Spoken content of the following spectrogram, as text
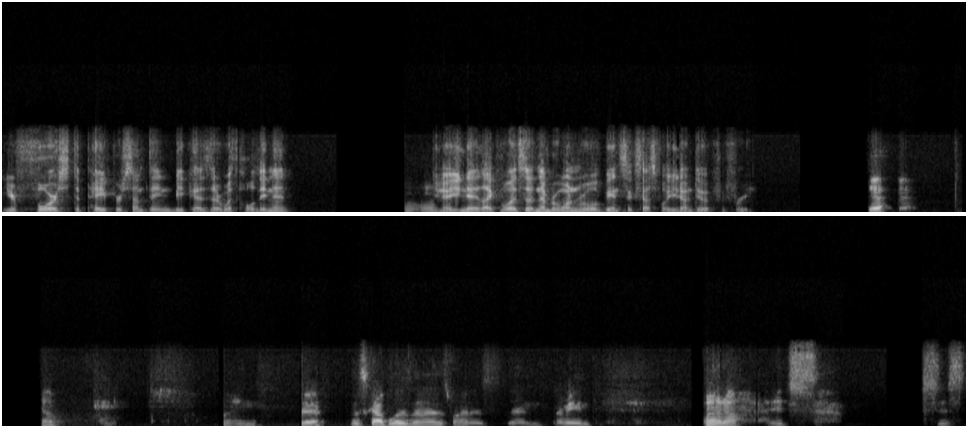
you're forced to pay for something because they're withholding it. Mhm. You know, you know, like what's the number one rule of being successful? You don't do it for free. Yeah. Yep. I mean, yeah, that's capitalism at its finest. And I mean, I don't know. It's, it's just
